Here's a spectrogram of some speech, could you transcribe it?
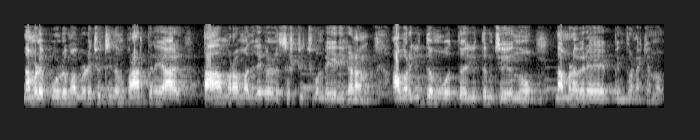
നമ്മളെപ്പോഴും അവരുടെ ചുറ്റിനും പ്രാർത്ഥനയാൽ താമ്ര മതിലുകൾ സൃഷ്ടിച്ചുകൊണ്ടേയിരിക്കണം. അവർ യുദ്ധമുഖത്ത് യുദ്ധം ചെയ്യുന്നു നമ്മളവരെ പിന്തുണയ്ക്കുന്നു.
